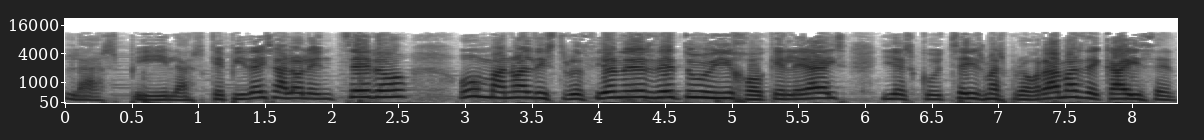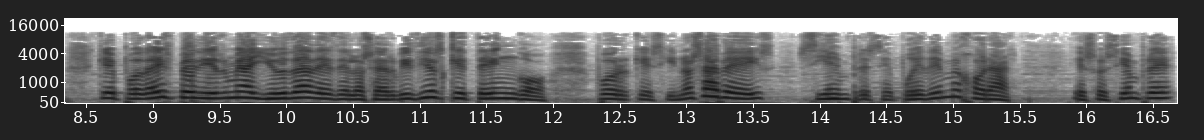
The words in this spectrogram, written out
las pilas, que pidáis al olenchero un manual de instrucciones de tu hijo, que leáis y escuchéis más programas de Kaizen, que podáis pedirme ayuda desde los servicios que tengo, porque si no sabéis, siempre se puede mejorar. Eso siempre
